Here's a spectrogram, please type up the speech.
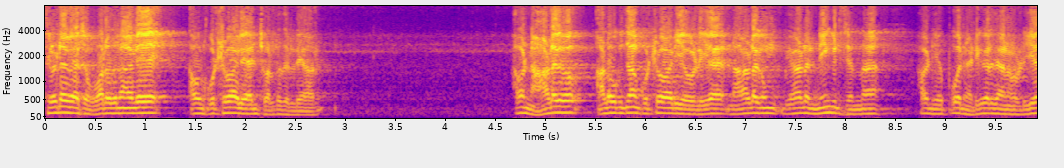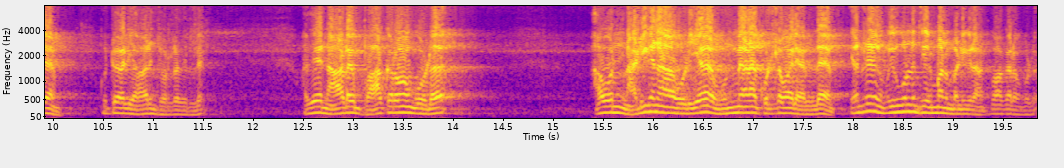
திருட வேஷம் போகிறதுனாலே அவன் குற்றவாளியான்னு சொல்கிறதில்ல யாரும். அவன் நாடகம் அளவுக்கு தான் குற்றவாளியை ஒழிய நாடகம் வேடம் நீங்கிட்டு சொன்னால் அவன் எப்போ நடிகர் தானே ஒழிய குற்றவாளி யாரும் சொல்கிறதில்லை அதே நாடகம் பார்க்குறவன் கூட அவன் நடிகனா ஒழிய உண்மையான குற்றவாளி அல்ல என்று இவங்களும் தீர்மானம் பண்ணிக்கிறான் பார்க்குறவங்க கூட.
